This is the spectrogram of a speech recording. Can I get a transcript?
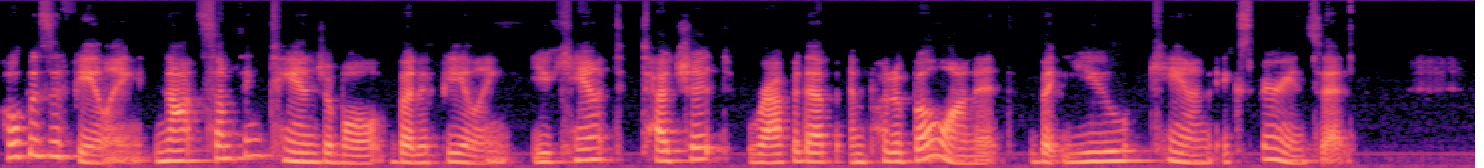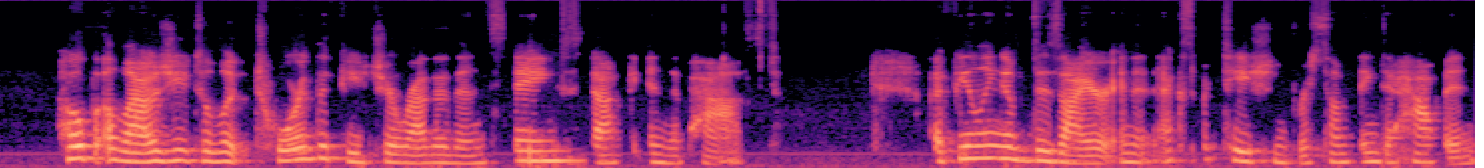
Hope is a feeling, not something tangible, but a feeling. You can't touch it, wrap it up, and put a bow on it, but you can experience it. Hope allows you to look toward the future rather than staying stuck in the past. A feeling of desire and an expectation for something to happen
